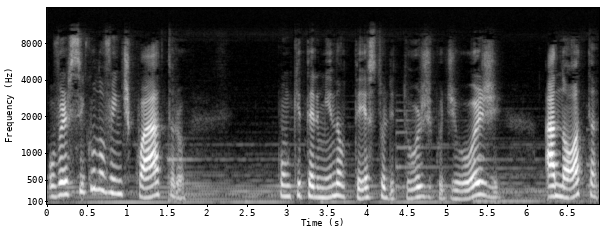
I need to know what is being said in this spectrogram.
O versículo 24, com que termina o texto litúrgico de hoje, anota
